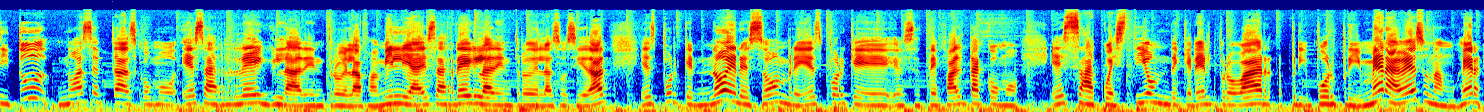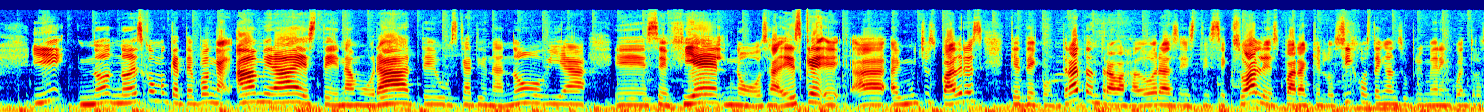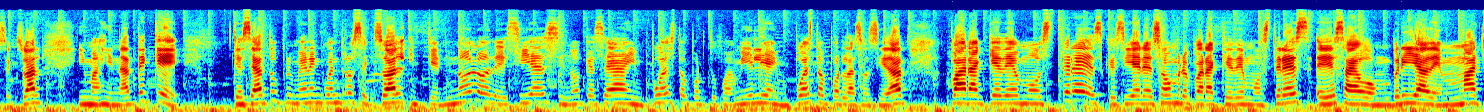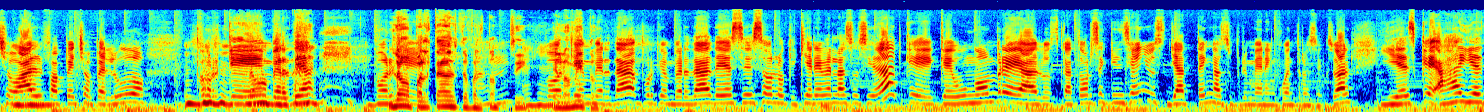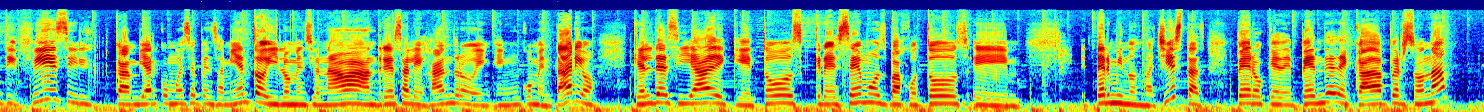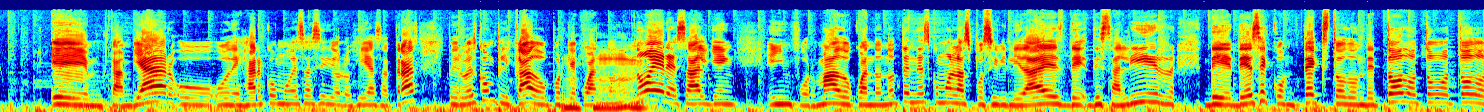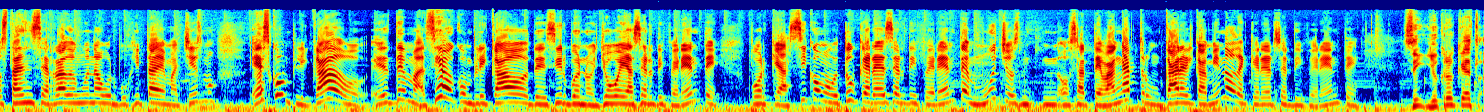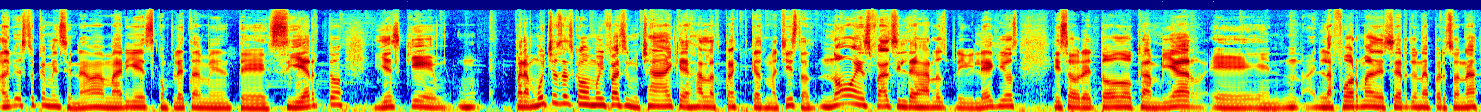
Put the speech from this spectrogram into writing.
si tú no aceptas como esa regla dentro de la familia, esa regla dentro de la sociedad, es porque no eres hombre, es porque te falta como esa cuestión de querer probar por primera vez una mujer. Y no, no es como que te pongan, ah, mira, este, enamorate, búscate una novia, eh, sé fiel. No, o sea, es que eh, hay muchos padres que te contratan trabajadoras este, sexuales para que los hijos tengan su primer encuentro sexual. Imagínate que que sea tu primer encuentro sexual y que no lo decías, sino que sea impuesto por tu familia, impuesto por la sociedad, para que demostres que si eres hombre, para que demostres esa hombría de macho alfa, pecho peludo, porque en verdad... Porque, no, te faltó, sí. Porque en verdad, porque en verdad es eso lo que quiere ver la sociedad, que, que un hombre a los 14, 15 años ya tenga su primer encuentro sexual. Y es que, ay, es difícil cambiar como ese pensamiento, y lo mencionaba Andrés Alejandro en, en un comentario, que él decía de que todos crecemos bajo todos eh, términos machistas, pero que depende de cada persona eh, cambiar o, dejar como esas ideologías atrás, pero es complicado porque cuando no eres alguien informado, cuando no tenés como las posibilidades de, salir de, ese contexto donde todo, todo, todo está encerrado en una burbujita de machismo, es complicado, es demasiado complicado decir, bueno, yo voy a ser diferente, porque así como tú querés ser diferente, muchos, o sea, te van a truncar el camino de querer ser diferente. Sí, yo creo que esto que mencionaba Mari es completamente cierto y es que mm, para muchos es como muy fácil, mucha hay que dejar las prácticas machistas. No es fácil dejar los privilegios y sobre todo cambiar eh, en, la forma de ser de una persona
